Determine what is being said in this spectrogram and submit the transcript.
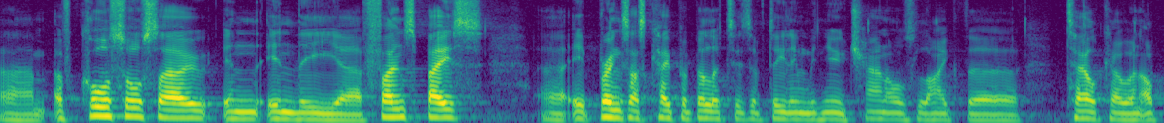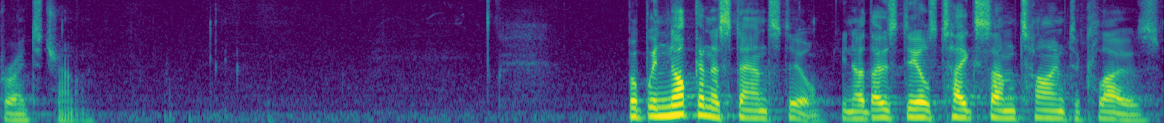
Um, of course, also in, in the uh, phone space, uh, it brings us capabilities of dealing with new channels like the telco and operator channel. But we're not going to stand still. You know, those deals take some time to close.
